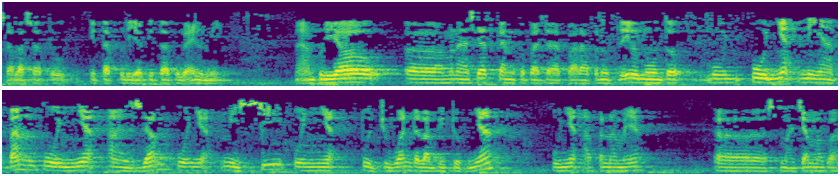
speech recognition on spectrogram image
salah satu kitab beliau Kitabul Ilmi. Nah, beliau e, menasihatkan kepada para penuntut ilmu untuk punya niatan, punya azam, punya misi, punya tujuan dalam hidupnya, punya apa namanya? E, semacam apa?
